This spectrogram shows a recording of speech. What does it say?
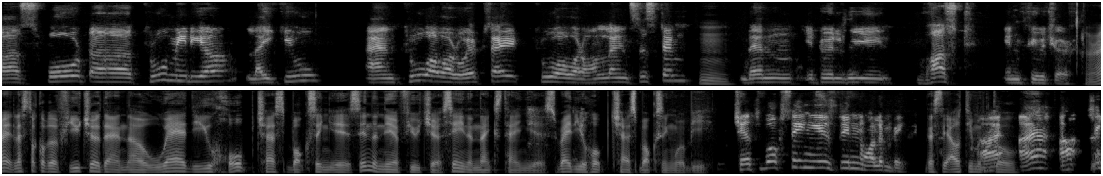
uh, sport uh, through media like you and through our website, through our online system. Mm. Then it will be vast in future. All right, let's talk about the future then. Uh, where do you hope chess boxing is in the near future, say in the next 10 years? Where do you hope chess boxing will be? Chess boxing is in Olympic. That's the ultimate I, goal. I, I, I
